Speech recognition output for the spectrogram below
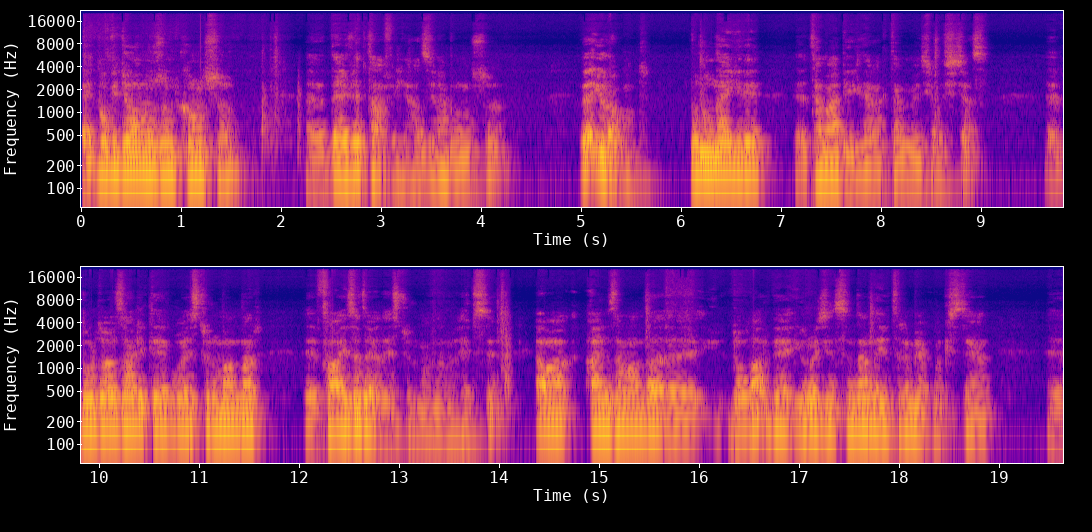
Evet, bu videomuzun konusu e, devlet tahvili, hazine bonosu ve Eurobond. Bununla ilgili e, temel bilgiler aktarmaya çalışacağız. E, burada özellikle bu enstrümanlar e, faize dayalı enstrümanlar hepsi. Ama aynı zamanda e, dolar ve euro cinsinden de yatırım yapmak isteyen e,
